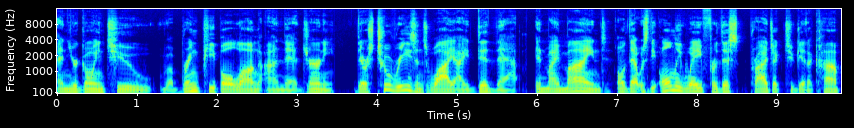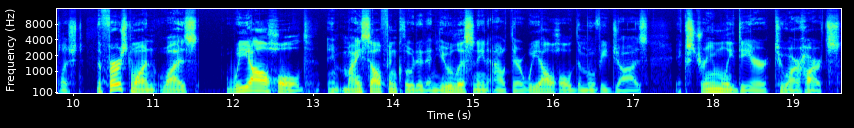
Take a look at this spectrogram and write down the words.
and you're going to bring people along on that journey there's two reasons why I did that. In my mind, oh, that was the only way for this project to get accomplished. The first one was we all hold, myself included, and you listening out there, we all hold the movie Jaws extremely dear to our hearts.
